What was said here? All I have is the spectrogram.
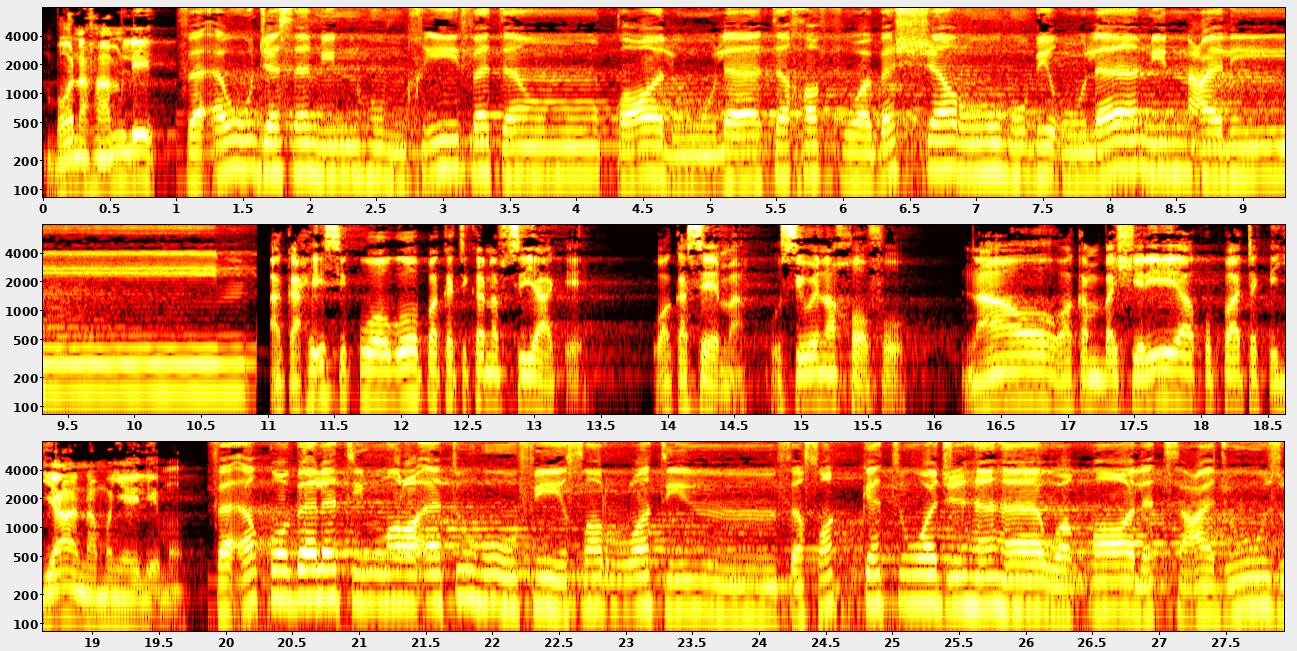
mbona hamli فأوجس منهم خيفة قالوا لا تخف وبشروه بغلام عليم akahisi kuogopa katika nafsi yake wakasema usiwe na hofu nao wakambashiria kupata kijana mwenye elimu فأقبلت امرأته في صرة فصكت وجهها وقالت عجوز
